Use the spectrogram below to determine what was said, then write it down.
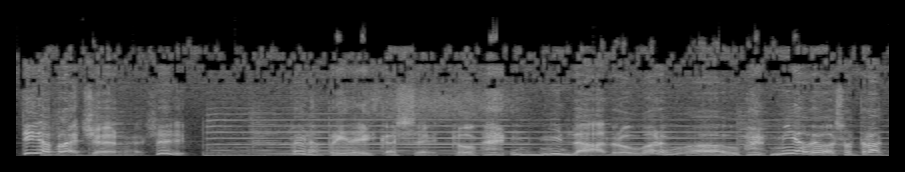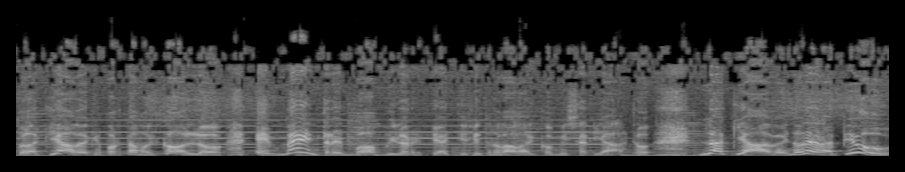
Tina Fletcher. Sì. Per aprire il cassetto, il ladro, guarda, wow, mi aveva sottratto la chiave che portavo al collo e mentre Bobby Lorefietti si trovava al commissariato, la chiave non era più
